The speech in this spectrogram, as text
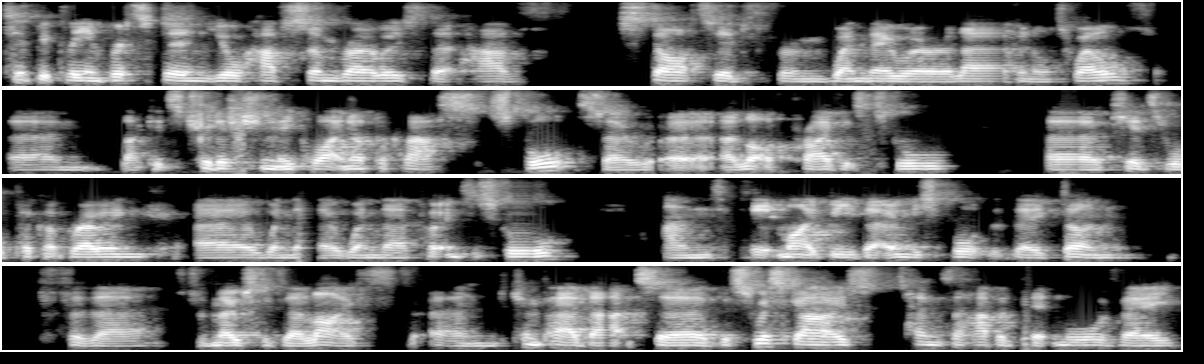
typically in Britain, you'll have some rowers that have started from when they were 11 or 12. Um, like it's traditionally quite an upper class sport. So uh, a lot of private school uh, kids will pick up rowing uh, when they're, when they're put into school. And it might be the only sport that they've done for their for most of their life. And compare that to the Swiss guys tend to have a bit more of a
